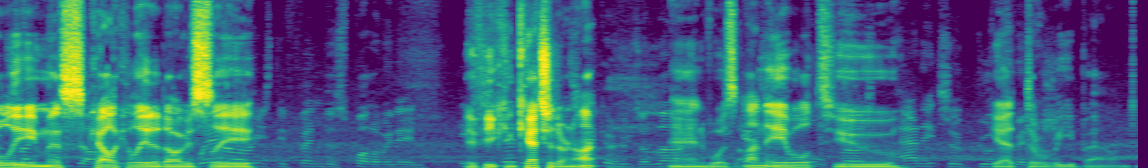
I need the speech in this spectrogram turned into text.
Goalie miscalculated, obviously, Where are his defenders following in? if he can catch it or not, Saka who's alone. and was unable to and it's a good get the rebound.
